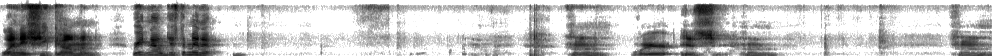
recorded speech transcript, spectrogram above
When is she coming? Right now, just a minute. Hmm. Where is she? Hmm. Hmm.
